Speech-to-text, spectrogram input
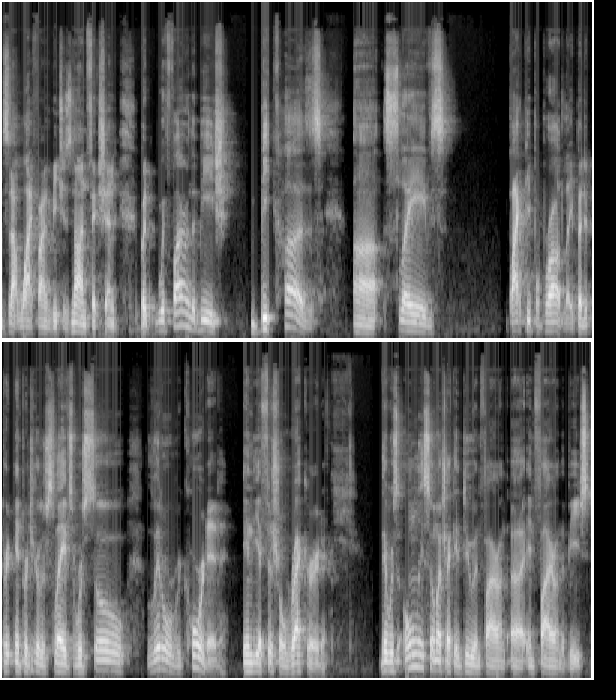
it's not why Fire on the Beach is nonfiction, but with Fire on the Beach, because uh, slaves black people broadly, but in particular slaves, were so little recorded in the official record. There was only so much I could do in Fire on, uh, in Fire on the Beach.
